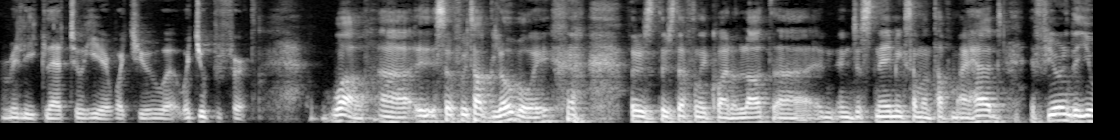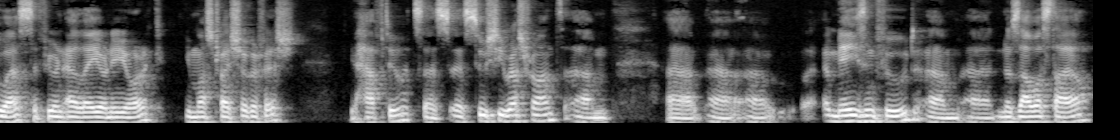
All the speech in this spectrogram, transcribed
really glad to hear what you uh, what you prefer. Well, uh, so if we talk globally, there's there's definitely quite a lot. Uh, and, and, just naming some on top of my head, if you're in the U.S., if you're in L.A. or New York, you must try Sugarfish. You have to. It's a, a sushi restaurant. Um, uh, uh, uh amazing food, um, uh, Nozawa style.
